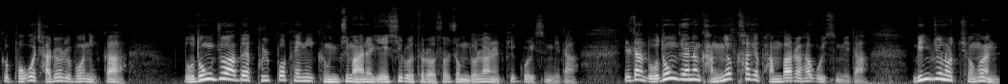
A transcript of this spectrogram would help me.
그 보고 자료를 보니까 노동조합의 불법 행위 금지만을 예시로 들어서 좀 논란을 빚고 있습니다. 일단 노동계는 강력하게 반발을 하고 있습니다. 민주노총은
